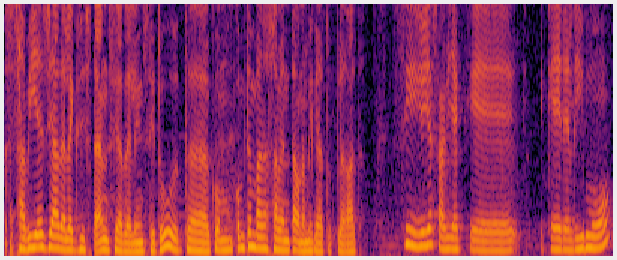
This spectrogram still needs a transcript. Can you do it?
Sabies ja de l'existència de l'institut? Eh, com, com te'n vas assabentar una mica de tot plegat? Sí, jo ja sabia que, que era l'IMO.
